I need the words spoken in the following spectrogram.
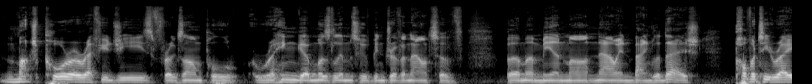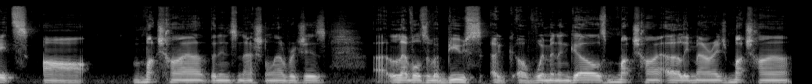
much poorer refugees, for example, Rohingya Muslims who've been driven out of Burma, Myanmar, now in Bangladesh, poverty rates are much higher than international averages. Uh, levels of abuse of, of women and girls much higher, early marriage much higher.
